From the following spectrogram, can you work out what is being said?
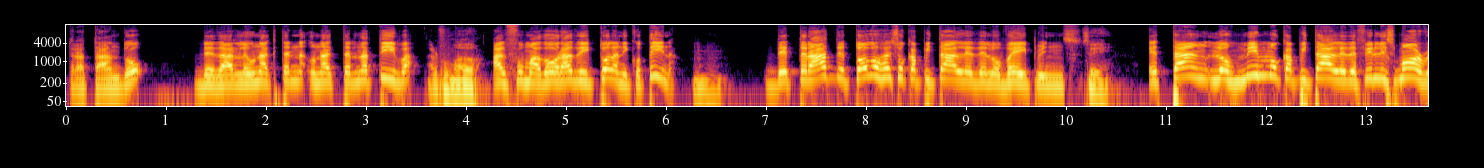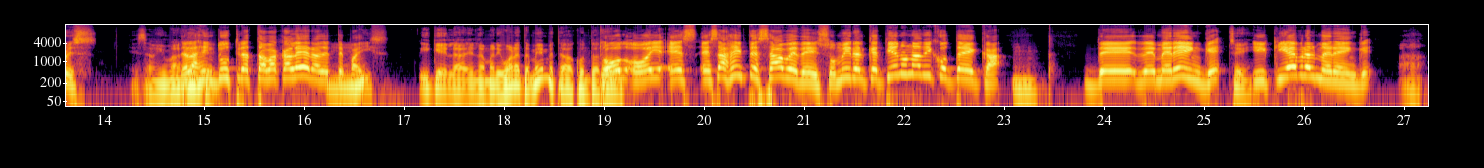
Tratando de darle una, alterna- una alternativa Al fumador. al fumador adicto a la nicotina. Detrás de todos esos capitales de los vapings Sí. están los mismos capitales de Phyllis Morris, Esa misma de las industrias tabacaleras de este país. Y que la- en la marihuana también me estabas contando. Todo, oye, es, esa gente sabe de eso. Mira, el que tiene una discoteca de, de merengue Sí. y quiebra el merengue, Ajá.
